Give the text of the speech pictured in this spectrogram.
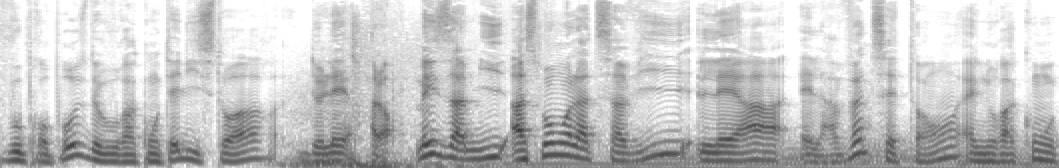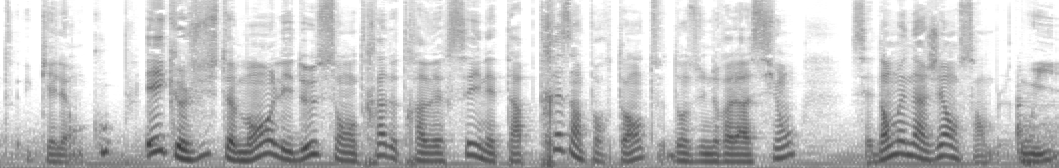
je vous propose de vous raconter l'histoire de Léa. Alors, mes amis, à ce moment-là de sa vie, Léa, elle a 27 ans, elle nous raconte qu'elle est en couple et que justement, les deux sont en train de traverser une étape très importante dans une relation, c'est d'emménager ensemble. Oui,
